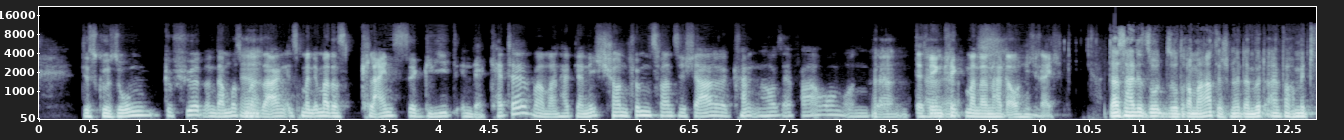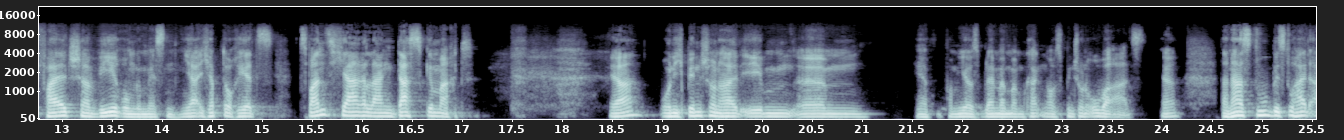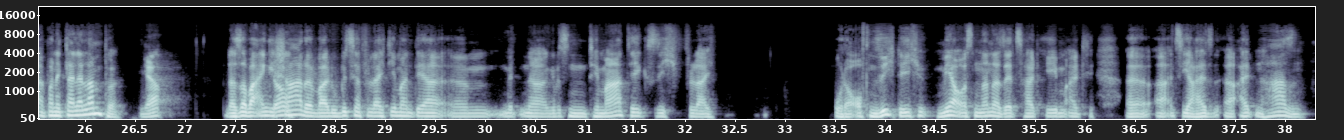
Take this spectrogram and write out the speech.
Diskussionen geführt. Und da muss ja. man sagen, ist man immer das kleinste Glied in der Kette, weil man hat ja nicht schon 25 Jahre Krankenhauserfahrung und ja. äh, deswegen ja, kriegt man dann halt auch nicht recht. Das ist halt so, so dramatisch, ne? Dann wird einfach mit falscher Währung gemessen. Ja, ich habe doch jetzt 20 Jahre lang das gemacht. Ja, und ich bin schon halt eben, ähm, ja, von mir aus bleiben wir mal im Krankenhaus, bin schon Oberarzt. Ja, dann hast du, bist du halt einfach eine kleine Lampe. Ja. Das ist aber eigentlich ja. schade, weil du bist ja vielleicht jemand, der ähm, mit einer gewissen Thematik sich vielleicht oder offensichtlich mehr auseinandersetzt halt eben als, äh, als die äh, alten Hasen.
